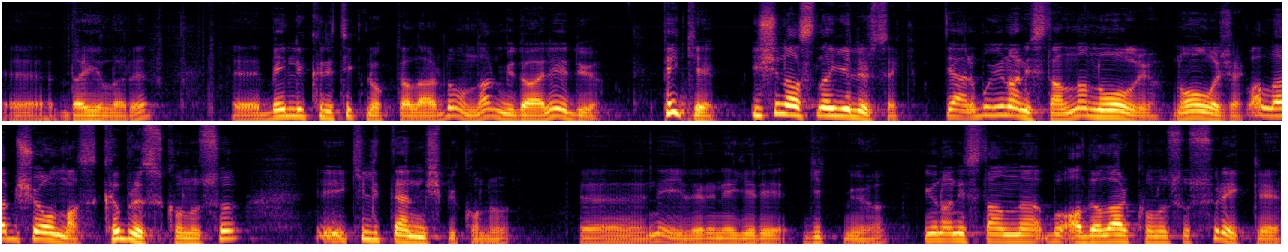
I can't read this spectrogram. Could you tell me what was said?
e, dayıları. E, belli kritik noktalarda onlar müdahale ediyor. Peki işin aslına gelirsek. Yani bu Yunanistan'la ne oluyor? Ne olacak? Vallahi bir şey olmaz. Kıbrıs konusu e, kilitlenmiş bir konu. Ne ileri ne geri gitmiyor. Yunanistan'la bu adalar konusu sürekli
